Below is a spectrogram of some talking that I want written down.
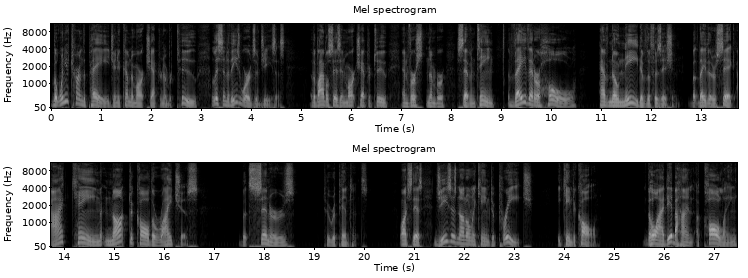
But when you turn the page and you come to Mark chapter number 2, listen to these words of Jesus. The Bible says in Mark chapter 2 and verse number 17, They that are whole have no need of the physician, but they that are sick. I came not to call the righteous, but sinners to repentance. Watch this. Jesus not only came to preach, he came to call. The whole idea behind a calling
